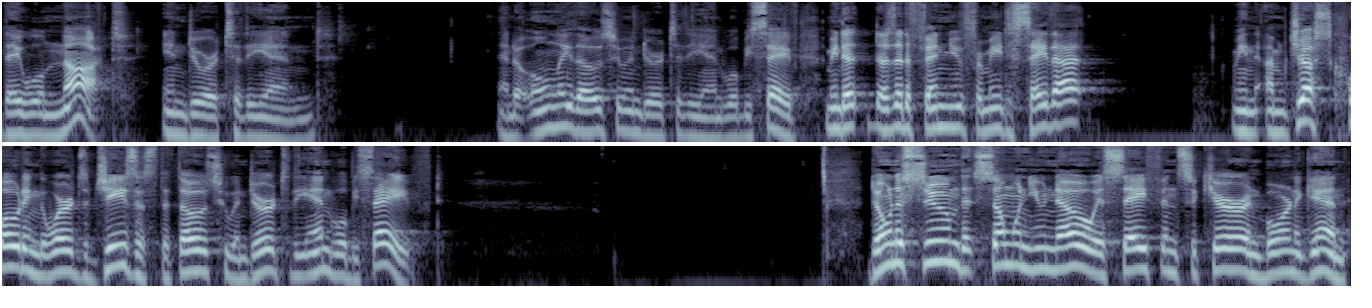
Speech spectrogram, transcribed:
they will not endure to the end. And only those who endure to the end will be saved. I mean, does it offend you for me to say that? I mean, I'm just quoting the words of Jesus that those who endure to the end will be saved. Don't assume that someone you know is safe and secure and born again.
